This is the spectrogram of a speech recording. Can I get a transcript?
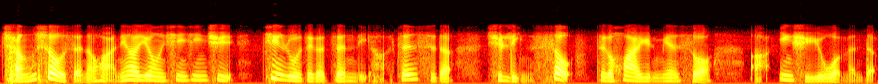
承受神的话，你要用信心去进入这个真理哈，真实的去领受这个话语里面所啊应许于我们的。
